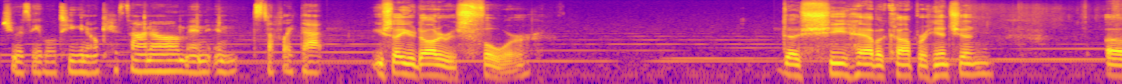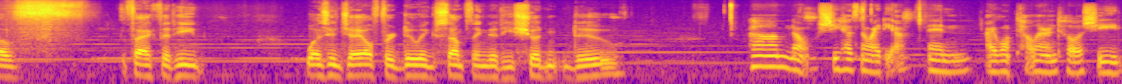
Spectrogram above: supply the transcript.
She was able to, you know, kiss on him and, and stuff like that. You say your daughter is four. Does she have a comprehension of the fact that he was in jail for doing something that he shouldn't do? Um, no, she has no idea, and I won't tell her until she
